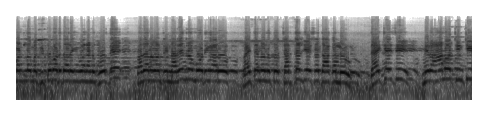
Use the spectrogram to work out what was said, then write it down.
పంటలకు మాకు గిట్టుబాటు ధర ఇవ్వాలని కోరితే ప్రధానమంత్రి నరేంద్ర మోడీ గారు రైతన్నలతో చర్చలు చేసిన దాఖలు. దయచేసి మీరు ఆలోచించి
